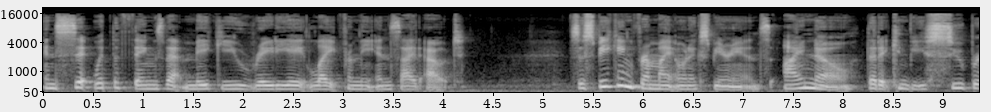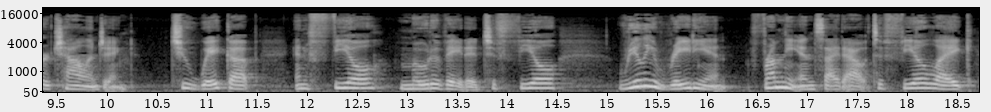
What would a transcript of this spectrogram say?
and sit with the things that make you radiate light from the inside out. So, speaking from my own experience, I know that it can be super challenging to wake up and feel motivated, to feel really radiant from the inside out, to feel like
